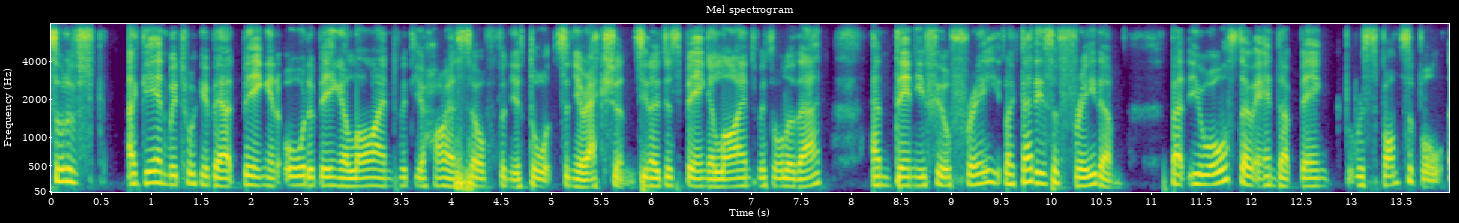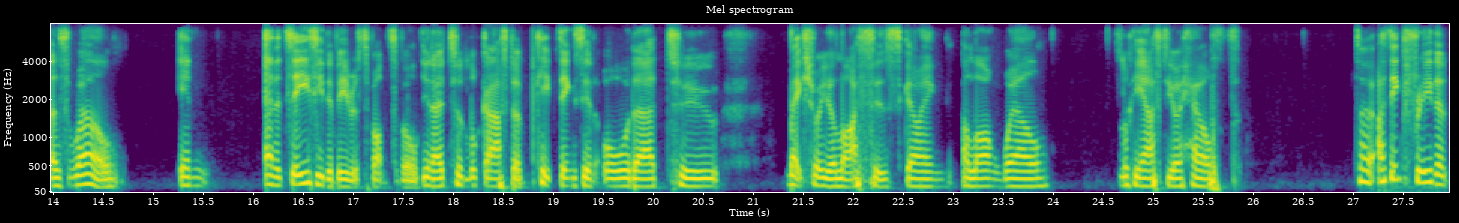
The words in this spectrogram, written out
sort of, again, we're talking about being in order, being aligned with your higher self and your thoughts and your actions. You know, just being aligned with all of that, and then you feel free. Like that is a freedom but you also end up being responsible as well in and it's easy to be responsible, you know, to look after, keep things in order, to make sure your life is going along well, looking after your health. So I think freedom,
